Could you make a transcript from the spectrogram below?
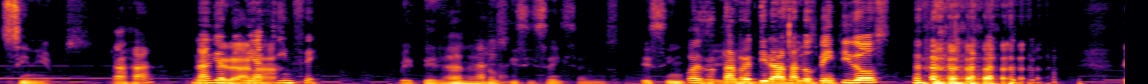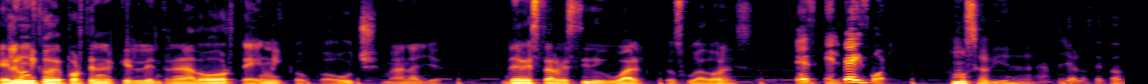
seniors. Ajá. Nadie tenía Veterana. 15. Veterana a los 16 años. Es Pues increíble. están retiradas a los 22. El único deporte en el que el entrenador, técnico, coach, manager debe estar vestido igual que los jugadores. Es el béisbol. ¿Cómo sabía? Ah, pues yo lo sé todo.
